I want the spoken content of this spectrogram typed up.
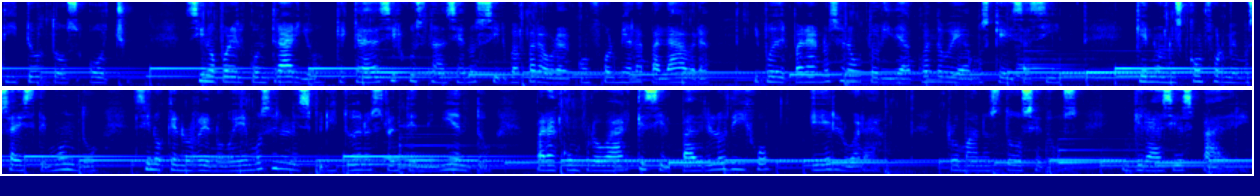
Tito 2:8. Sino por el contrario, que cada circunstancia nos sirva para orar conforme a la palabra y poder pararnos en autoridad cuando veamos que es así que no nos conformemos a este mundo, sino que nos renovemos en el espíritu de nuestro entendimiento para comprobar que si el Padre lo dijo, Él lo hará. Romanos 12.2. Gracias Padre.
